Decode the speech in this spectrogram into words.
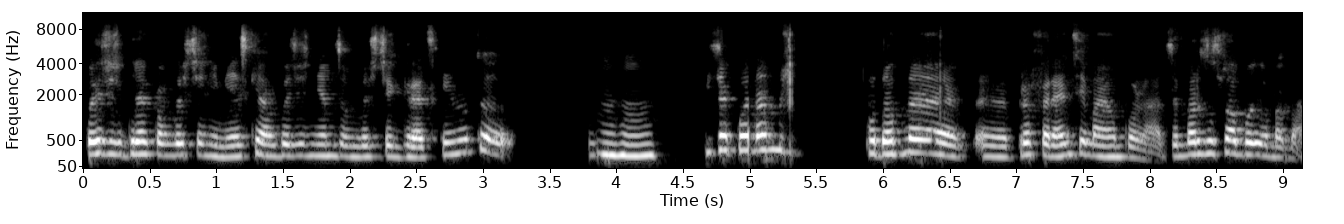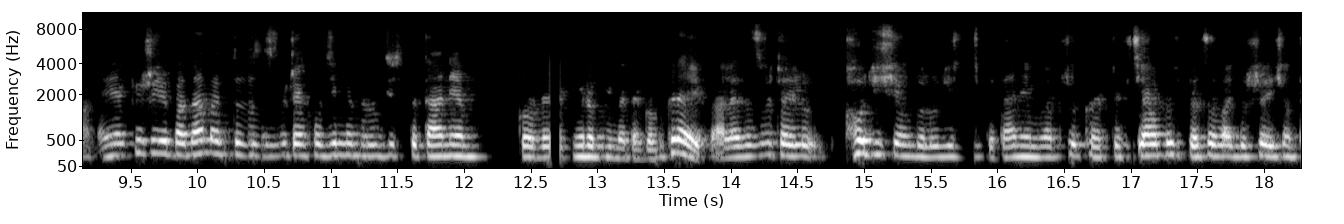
powiedzieć Grekom weźcie niemieckie, albo powiedzieć Niemcom weźcie greckie, no to mhm. i zakładam, że podobne e, preferencje mają Polacy. Bardzo słabo je badamy. Jak już je badamy, to zazwyczaj chodzimy do ludzi z pytaniem, nie robimy tego w Grape, ale zazwyczaj chodzi się do ludzi z pytaniem na przykład, czy chciałbyś pracować do 60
